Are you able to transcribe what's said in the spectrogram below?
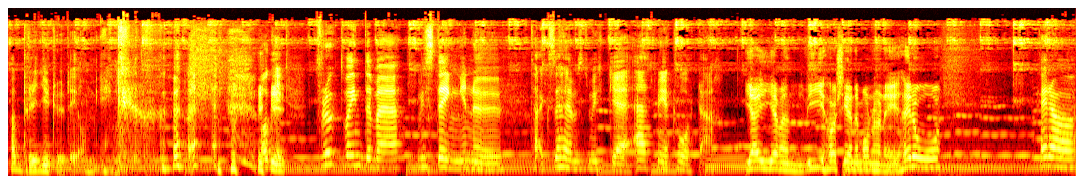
Vad bryr du dig om egentligen? Okej, okay, frukt var inte med. Vi stänger nu. Tack så hemskt mycket. Ät mer tårta. Jajamän, vi hörs igen imorgon hörni. Hej då! Hej då!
